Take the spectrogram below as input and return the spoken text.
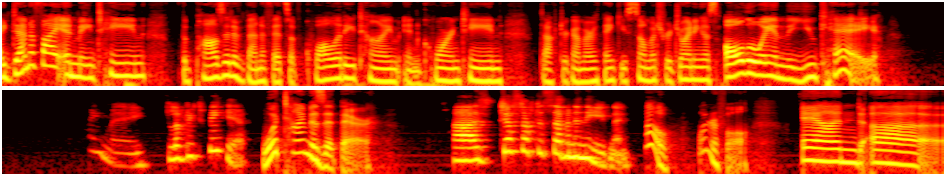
identify and maintain the positive benefits of quality time in quarantine. Dr. Gummer, thank you so much for joining us all the way in the UK. me. It's lovely to be here. What time is it there? Uh, it's just after seven in the evening. Oh, wonderful. And uh,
